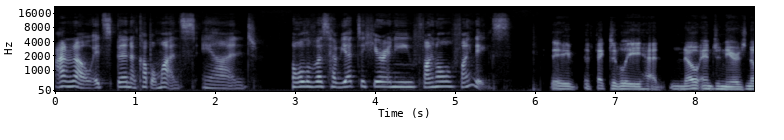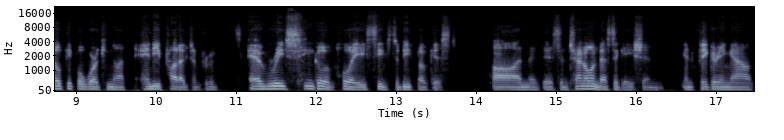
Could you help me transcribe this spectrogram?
I don't know, it's been a couple months and all of us have yet to hear any final findings. They effectively had no engineers, no people working on any product improvements. Every single employee seems to be focused on this internal investigation and figuring out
